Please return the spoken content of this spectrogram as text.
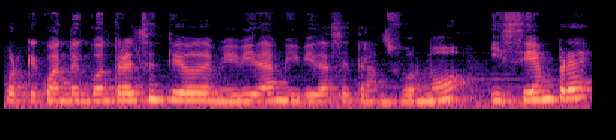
porque cuando encontré el sentido de mi vida, mi vida se transformó y siempre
